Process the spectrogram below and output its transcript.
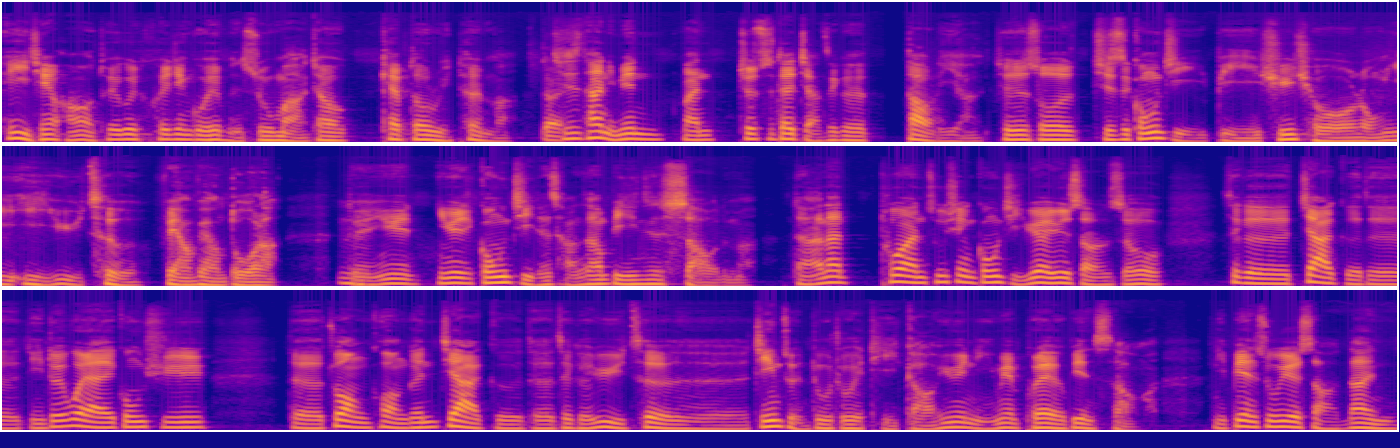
你，以前好像有推过推荐过一本书嘛，叫 Capital Return 嘛。对。其实它里面蛮就是在讲这个道理啊，就是说，其实供给比需求容易易预测非常非常多啦。对，嗯、因为因为供给的厂商毕竟是少的嘛。啊，那突然出现供给越来越少的时候，这个价格的你对未来供需的状况跟价格的这个预测的精准度就会提高，因为里面 player 变少嘛，你变数越少，那你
